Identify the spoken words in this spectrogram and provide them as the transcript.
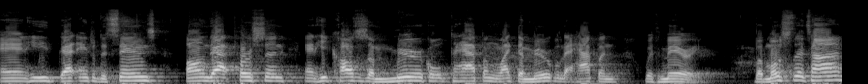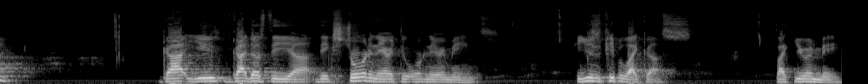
and he, that angel descends on that person and he causes a miracle to happen like the miracle that happened with Mary. But most of the time, God, use, God does the, uh, the extraordinary through ordinary means. He uses people like us, like you and me.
